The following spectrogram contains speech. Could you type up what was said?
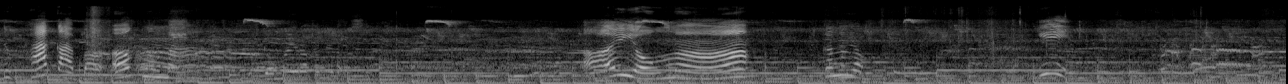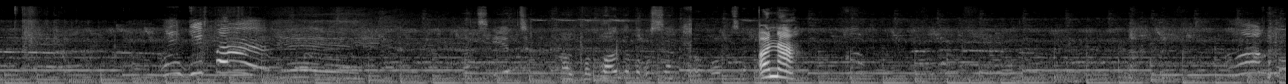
Duha ka ba ako ma? Gamay ra kanila usa. Ayaw ma. Hindi pa. It. Mag magkuhan ka to usa. Hold sa. Ona. Ako,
